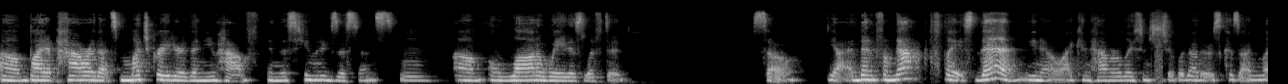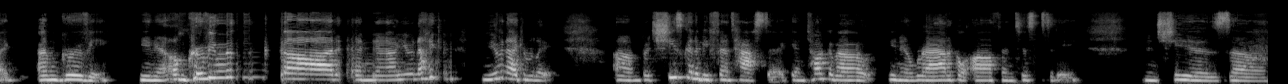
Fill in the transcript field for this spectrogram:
um, by a power that's much greater than you have in this human existence Mm. um, a lot of weight is lifted. So yeah, and then from that place, then you know I can have a relationship with others because I'm like I'm groovy, you know, I'm groovy with God, and now you and I can you and I can relate. Um, but she's going to be fantastic and talk about you know radical authenticity, and she is uh,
